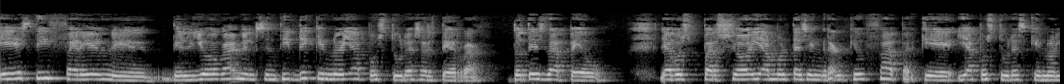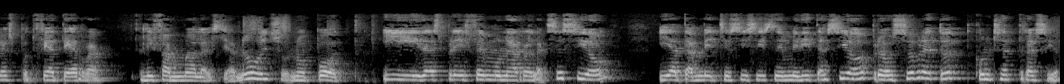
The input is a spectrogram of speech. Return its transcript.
és diferent eh, del yoga en el sentit de que no hi ha postures al terra, tot és de peu. Llavors, per això hi ha molta gent gran que ho fa, perquè hi ha postures que no les pot fer a terra. Li fan mal als genolls o no pot. I després fem una relaxació hi ha també exercicis de meditació, però sobretot concentració.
